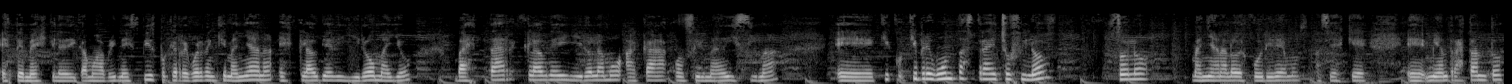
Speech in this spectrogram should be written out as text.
este mes que le dedicamos a Britney Spears porque recuerden que mañana es Claudia Di Girolamo. Va a estar Claudia Di Girolamo acá confirmadísima. Eh, ¿qué, ¿Qué preguntas trae Chofilov? Solo mañana lo descubriremos. Así es que, eh, mientras tanto,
